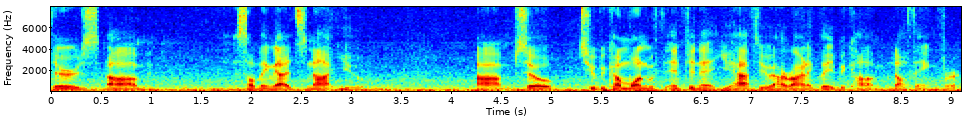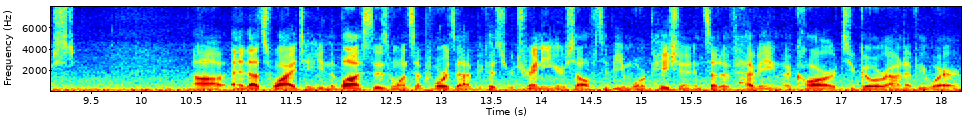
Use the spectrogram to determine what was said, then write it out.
there's um, something that's not you. Um, so to become one with the infinite, you have to ironically become nothing first. Uh, and that's why taking the bus is one step towards that because you're training yourself to be more patient instead of having a car to go around everywhere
